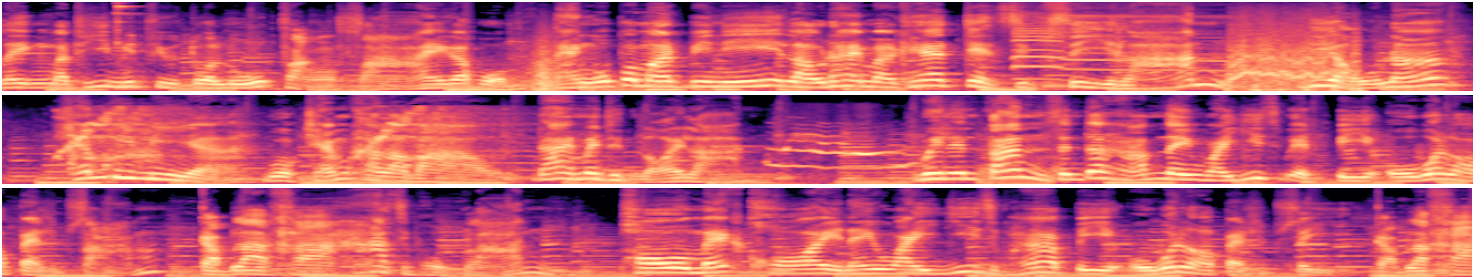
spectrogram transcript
เล็งมาที่มิดฟิลด์ตัวลูกฝั่งซ้ายครับผมแต่งบประมาณปีนี้เราได้มาแค่ 74 ล้าน เดี๋ยวนะ แชมป์พรีเมียร์บวกแชมป์คาราบาว ได้ไม่ถึงร้อยล้าน เวเลนตันเซนเตอร์ฮาร์ฟในวัย 21 ปีโอเวอร์ลอ83 กับราคา 56 ล้าน พอลแมคคอยในวัย 25 ปีโอเวอร์ลอ84 กับราคา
